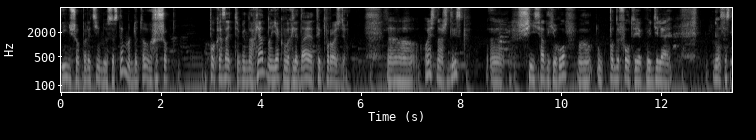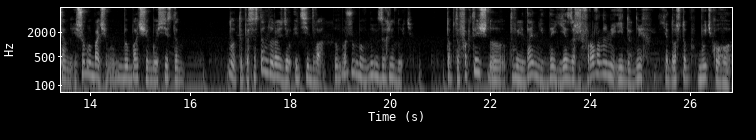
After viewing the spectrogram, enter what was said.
іншу операційну систему для того, щоб показати тобі наглядно, як виглядає типу розділ. Е, ось наш диск. 60 гігов ну, по дефолту, як виділяє система. І що ми бачимо? Ми бачимо систем, ну, типу системний розділ і ці два. Ми можемо в них заглянути. Тобто, фактично, твої дані не є зашифрованими і до них є доступ будь-кого.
